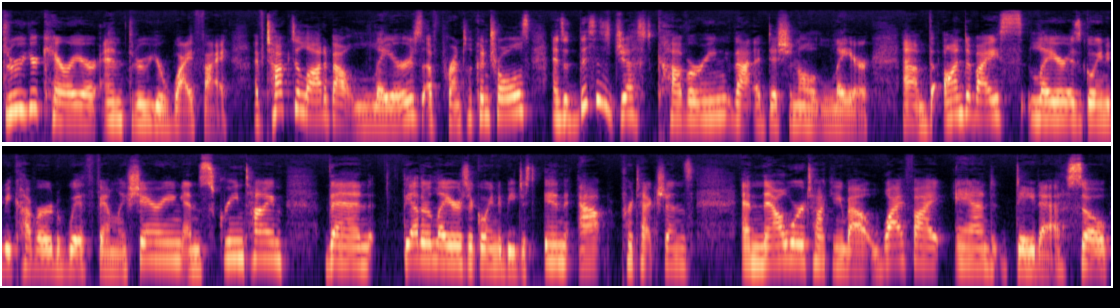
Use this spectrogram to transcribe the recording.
through your carrier and through your Wi Fi. I've talked a lot about layers of parental controls, and so this is just covering that additional layer. Um, the on device layer is going to be covered with family sharing and screen time. Then the other layers are going to be just in app protections. And now we're talking about Wi Fi and data. So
